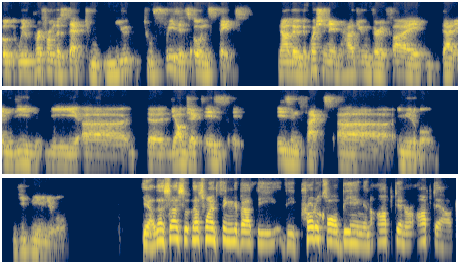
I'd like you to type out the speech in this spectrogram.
will, will perform the step to mute, to freeze its own state. Now, the, the question is, how do you verify that indeed the uh, the, the object is is in fact uh immutable, deeply immutable? Yeah, that's, that's, that's why I'm thinking about the, the protocol being an opt-in or opt-out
